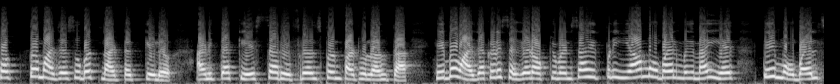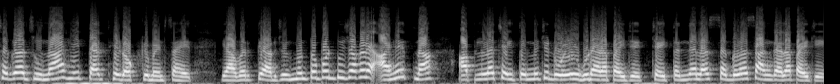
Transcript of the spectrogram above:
फक्त माझ्यासोबत नाटक केलं आणि त्या केसचा रेफरन्स पण पाठवला होता. हे बघ माझ्याकडे सगळे डॉक्युमेंट्स आहेत पण या मोबाईलमध्ये नाही आहेत. ते मोबाईल सगळा जुना आहे त्यात हे डॉक्युमेंट्स आहेत. यावरती अर्जुन म्हणतो पण तुझ्याकडे आहेत ना? आपल्याला चैतन्याचे डोळे उघडायला पाहिजे चैतन्याला सगळं सांगायला पाहिजे.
